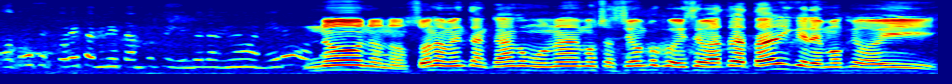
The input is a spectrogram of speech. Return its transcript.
¿En otros sectores también están procediendo de la misma manera? o No, no, no, solamente acá como una demostración porque hoy se va a tratar y queremos que hoy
